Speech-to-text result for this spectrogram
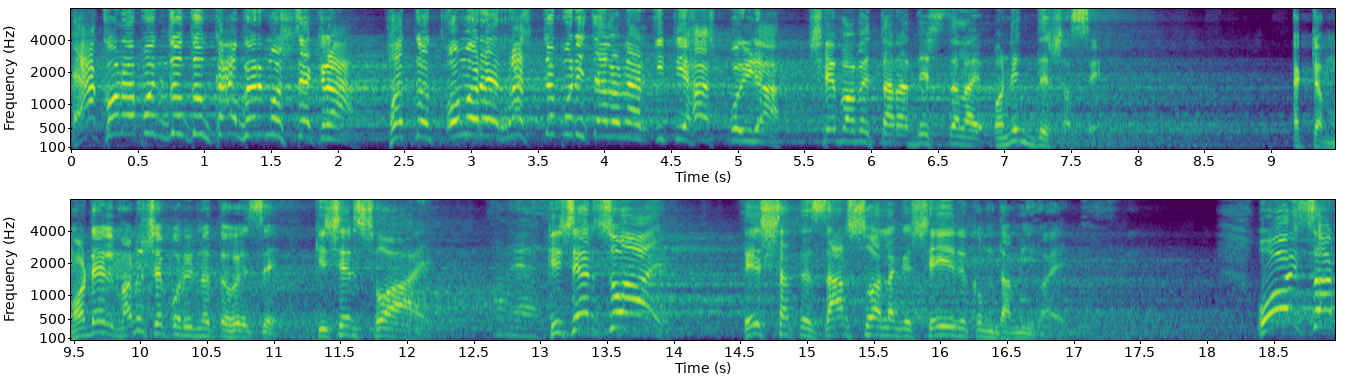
এখনও পর্যন্ত কাফের মোস্তেকরা হজরত ওমরের রাষ্ট্র পরিচালনার ইতিহাস পইড়া সেভাবে তারা দেশ চালায়, অনেক দেশ আছে। একটা মডেল মানুষে পরিণত হয়েছে। কিসের সোয়ায়? কিসের সোয়ায়? এর সাথে যার সোয়া লাগে সেই রকম দামি হয়। ওই সব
